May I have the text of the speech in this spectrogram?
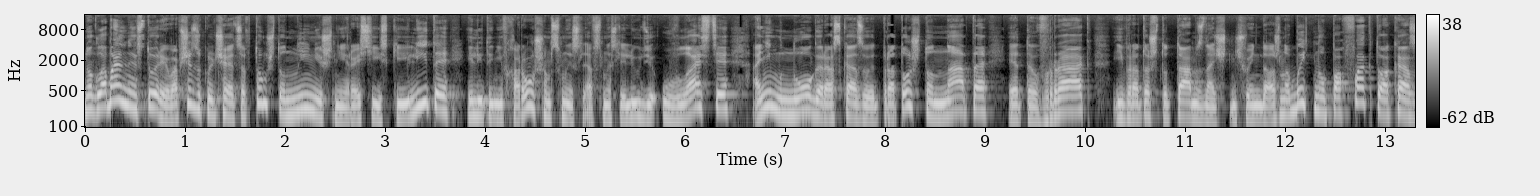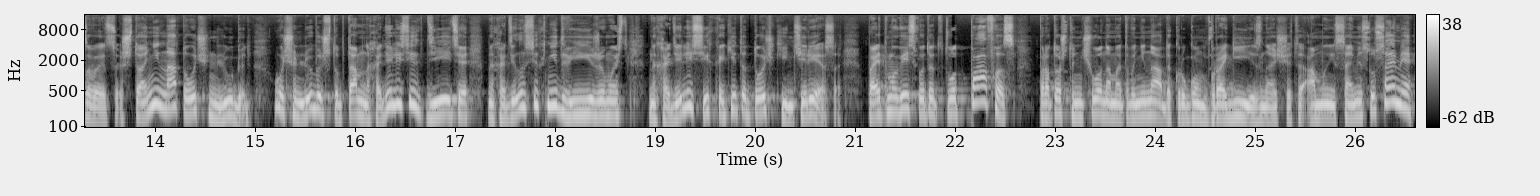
Но глобальная история вообще заключается в том, что нынешние российские элиты, элиты не в хорошем смысле, а в смысле люди у власти, они много рассказывают про то, что НАТО – это враг, и про то, что там, значит, ничего не должно быть, но по факту оказывается, что они НАТО очень любят. Очень любят, чтобы там находились их дети, находилась их недвижимость, находились находились их какие-то точки интереса. Поэтому весь вот этот вот пафос про то, что ничего нам этого не надо, кругом враги, значит, а мы сами с усами,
